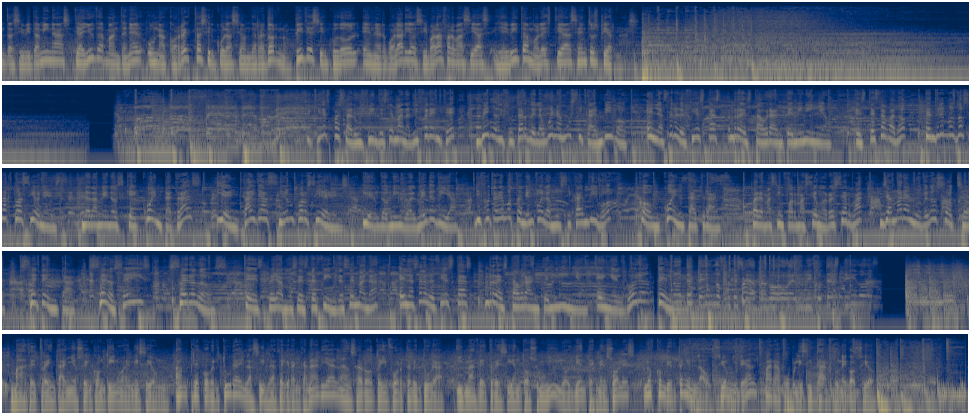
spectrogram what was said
y vitaminas te ayuda a mantener una correcta circulación de retorno. Pide Circudol en herbolarios y para farmacias y evita molestias en tus piernas. Pasar un fin de semana diferente, ven a disfrutar de la buena música en vivo en la sala de fiestas Restaurante Mi Niño. Este sábado tendremos dos actuaciones, nada menos que Cuenta Atrás y En Talla 100%. Y el domingo al mediodía disfrutaremos también con la música en vivo con Cuenta Atrás. Para más información o reserva, llamar al 928 70 06 02. Te esperamos este fin de semana en la sala de fiestas Restaurante Mi Niño, en el Goro del Más de 30 años en continua emisión, amplia cobertura en las islas de Gran Canaria, Lanzarote y Fuerteventura. Y más de 300.000 oyentes mensuales nos convierten en la opción ideal para publicitar tu negocio.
